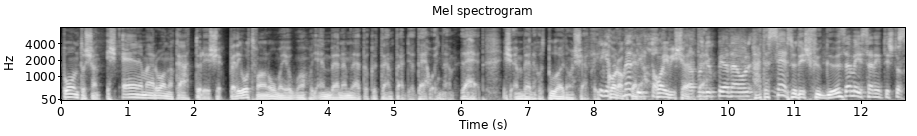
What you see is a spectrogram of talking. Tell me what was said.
pontosan, és erre már vannak áttörések, pedig ott van a római jogban, hogy ember nem lehet a kötelentárgya, dehogy nem, lehet, és embernek a tulajdonságai, igen, karaktere, hajviselete. Mondjuk például hát ez szerződés függő. Személy szerint is tudok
